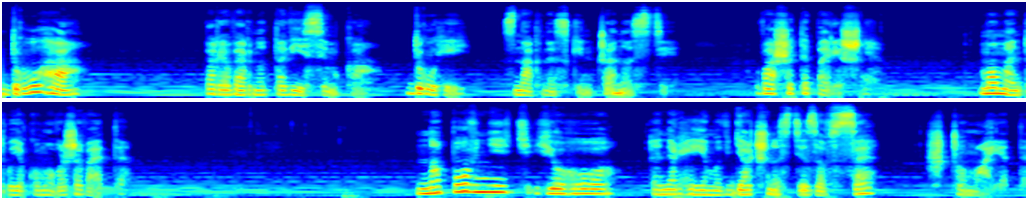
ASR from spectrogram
Друга перевернута вісімка, другий знак нескінченості, ваше теперішнє, момент, у якому ви живете. Наповніть його енергіями вдячності за все, що маєте,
